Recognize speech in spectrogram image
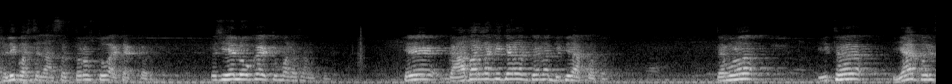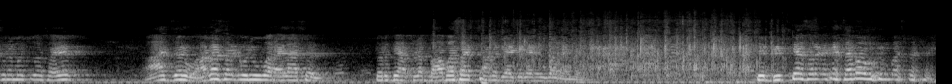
खाली बसलेला असेल तरच तो अटॅक करतो. तसे हे लोक आहेत तुम्हाला सांगतो. हे घाबरला की त्याला त्याला भीती दाखवतात. त्यामुळं इथं या परिसरामध्ये सुद्धा साहेब आज जर वाघासारखं कोणी उभा राहिला असेल तर ते आपला बाबासाहेब सांगत या ठिकाणी उभा राहिला. ते बिबट्यासारखं काय सभा भरून बसतात नाही.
